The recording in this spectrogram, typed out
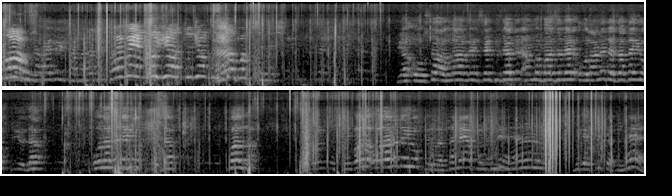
Kral. Bana bir emoji atacağım inşallah seversin. Ya olsa Allah verse güzeldir ama bazen her olanı da zaten yok diyor da. Olanı da yok diyor da. Valla. Valla olanı da yok diyorlar. Sen ne yapıyorsun diye. He. Bileklik yapın he.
